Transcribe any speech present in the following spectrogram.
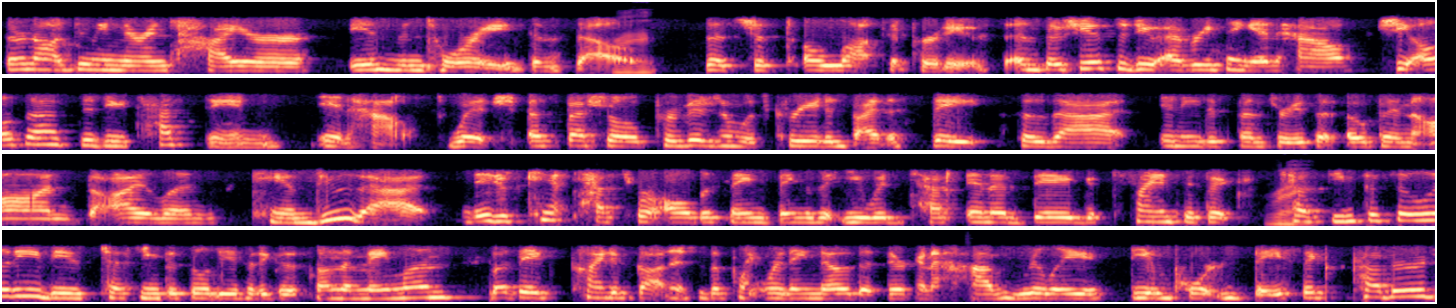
they're not doing their entire inventory themselves. Right that's just a lot to produce. And so she has to do everything in house. She also has to do testing in house, which a special provision was created by the state so that any dispensaries that open on the islands can do that. They just can't test for all the same things that you would test in a big scientific right. testing facility, these testing facilities that exist on the mainland. But they've kind of gotten it to the point where they know that they're going to have really the important basics covered.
